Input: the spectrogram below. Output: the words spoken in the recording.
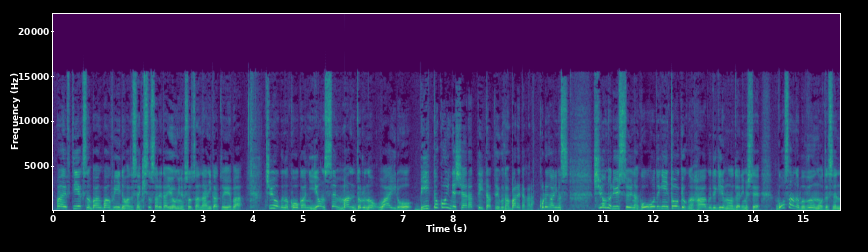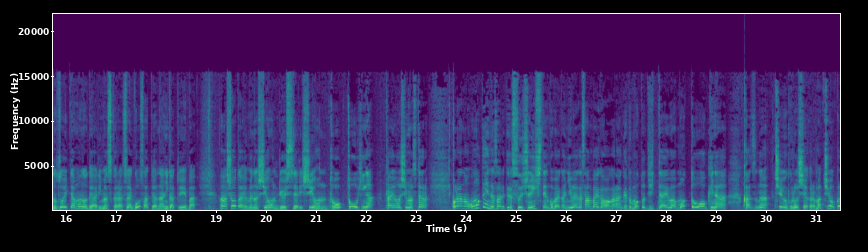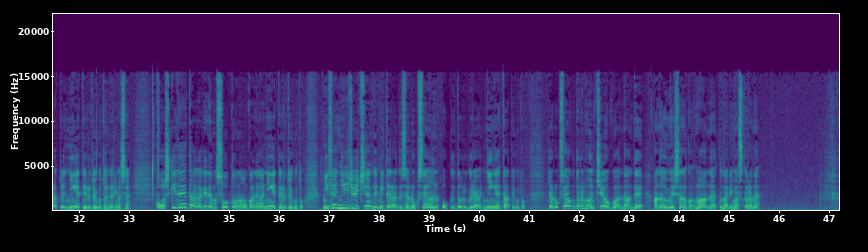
まあ、FTX のバンクマンフリードがですね、起訴された容疑の一つは何かといえば、中国の交換に4000万ドルの賄賂をビットコインで支払っていたということがバレたから、これがあります。資本の流出というのは合法的に当局が把握できるものでありまして、誤差の部分をですね、除いたものでありますから、つまり誤差というのは何かといえば、あ正体不明の資本流出であり、資本逃避が対応します。だから、これあの、表に出されている数値の1.5倍か2倍か3倍かわからんけど、もっと実態はもっと大きな数が中国、ロシアから、まあ、中国からと逃げているということになりますね。公式データだけでも相当なお金が逃げているということ。2021年で見たらですね、6000億ドルぐらいは逃げたということ。じゃあ6000億ドル分中国はなんで穴埋めしたのか、埋まんなくなりますからね。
